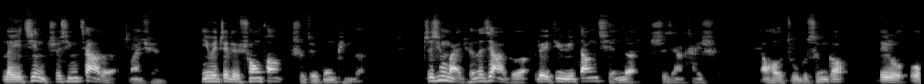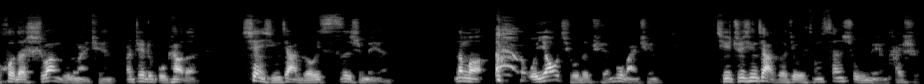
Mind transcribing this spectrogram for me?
累进执行价的买权，因为这对双方是最公平的。执行买权的价格略低于当前的市价开始，然后逐步升高。例如，我获得十万股的买权，而这只股票的现行价格为四十美元，那么我要求的全部买权，其执行价格就会从三十五美元开始，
